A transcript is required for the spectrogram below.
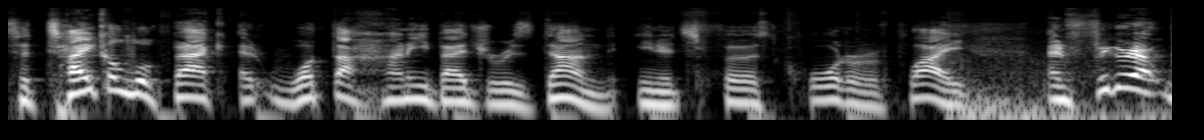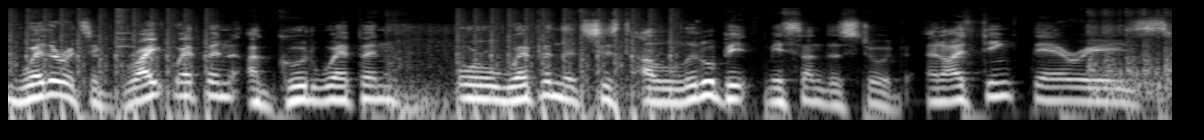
to take a look back at what the Honey Badger has done in its first quarter of play and figure out whether it's a great weapon, a good weapon, or a weapon that's just a little bit misunderstood. And I think there is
